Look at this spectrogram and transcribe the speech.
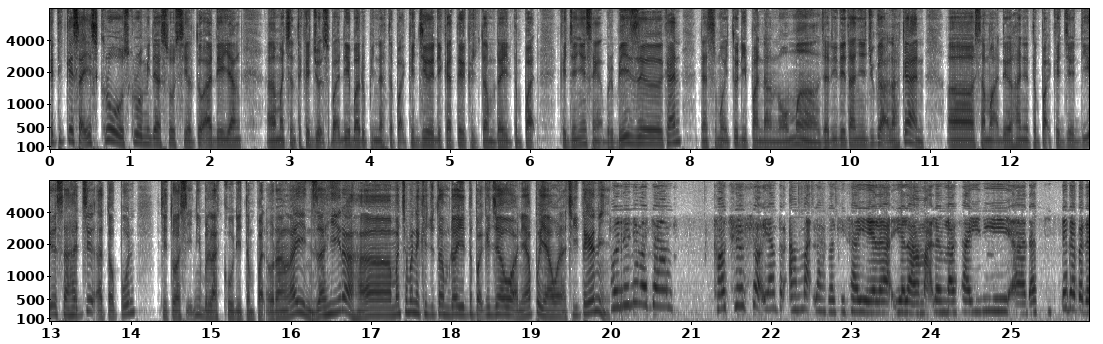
ketika saya scroll scroll media sosial tu ada yang uh, macam terkejut sebab dia baru pindah tempat kerja dia kata kejutan budaya di tempat kerjanya sangat berbeza kan dan semua itu dipandang normal. Jadi dia tanya jugalah kan uh, sama ada hanya tempat kerja dia sahaja ataupun situasi ini berlaku di tempat orang lain. Zahira, uh, macam mana kejutan budaya tempat kerja awak ni? Apa yang awak nak ceritakan ni? Benda ni macam culture shock yang teramat lah bagi saya ialah, ialah maklumlah saya ni uh, dah kita daripada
